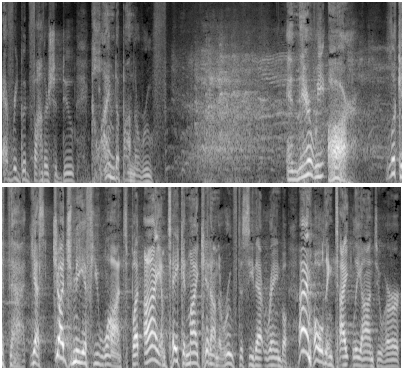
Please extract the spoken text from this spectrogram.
every good father should do climbed up on the roof. and there we are. Look at that. Yes, judge me if you want, but I am taking my kid on the roof to see that rainbow. I'm holding tightly onto her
